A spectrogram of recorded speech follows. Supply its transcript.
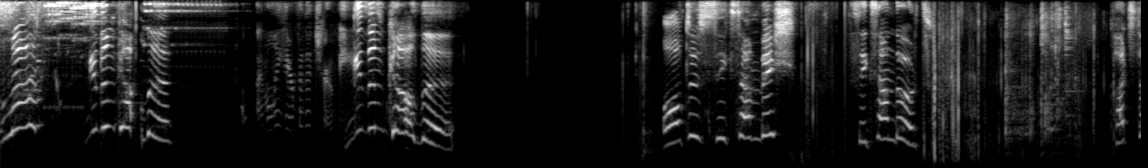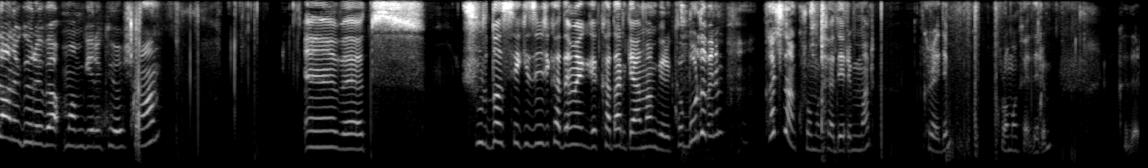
Lan gıdım kaldı. Gıdım kaldı. 685 84 Kaç tane görev yapmam gerekiyor şu an? Evet. Şurada 8. kademe kadar gelmem gerekiyor. Burada benim kaç tane kroma kaderim var? Kredim. Kroma kaderim. Kader,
